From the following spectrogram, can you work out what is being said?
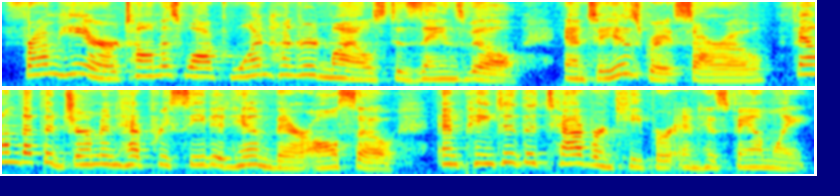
From here Thomas walked 100 miles to Zanesville, and to his great sorrow found that the German had preceded him there also, and painted the tavern keeper and his family.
